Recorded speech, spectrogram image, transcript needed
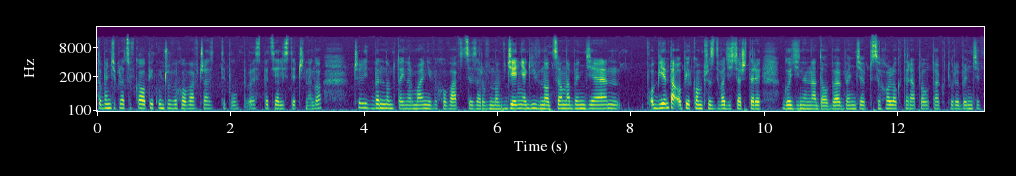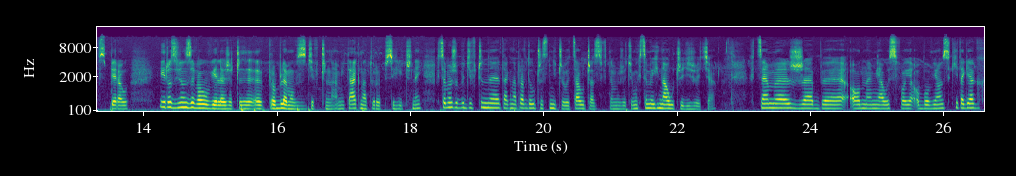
To będzie placówka opiekuńczo-wychowawcza typu specjalistycznego, czyli będą tutaj normalni wychowawcy zarówno w dzień, jak i w nocy. Ona będzie objęta opieką przez 24 godziny na dobę. Będzie psycholog, terapeuta, który będzie wspierał i rozwiązywał wiele rzeczy, e, problemów z dziewczynami, tak, natury psychicznej. Chcemy, żeby dziewczyny tak naprawdę uczestniczyły cały czas w tym życiu. My chcemy ich nauczyć życia. Chcemy, żeby one miały swoje obowiązki, tak jak,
